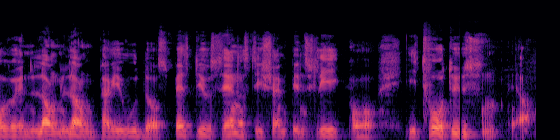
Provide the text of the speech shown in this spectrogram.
över en lång, lång period och spelade ju senast i Champions League på, i 2000. Ja.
